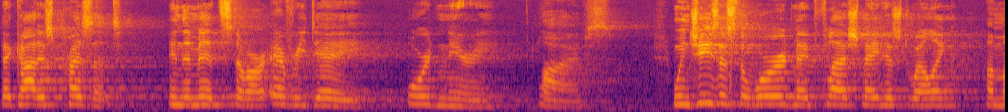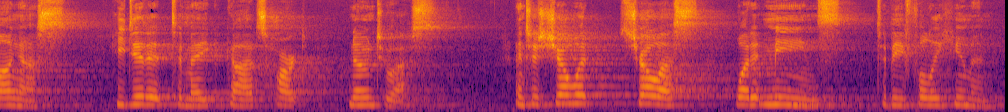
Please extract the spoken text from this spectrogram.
that God is present in the midst of our everyday, ordinary lives. When Jesus, the Word made flesh, made his dwelling among us, he did it to make God's heart known to us and to show, it, show us what it means to be fully human,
